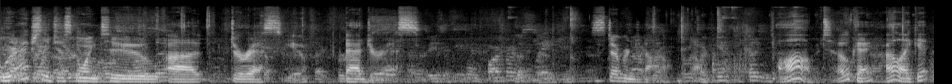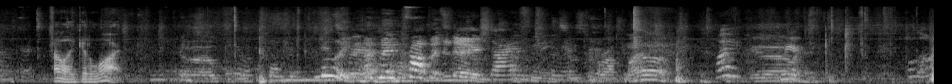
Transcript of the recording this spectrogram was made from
we're actually just going to uh, duress you. Bad duress. Stubborn denial. Opt. Okay, I like it. I like it a lot. Really? I made profit today. Dying from this. Hi. Come here. Hold on.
